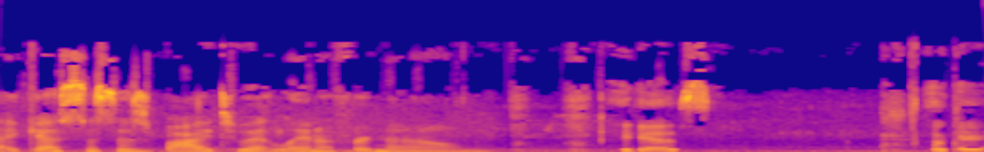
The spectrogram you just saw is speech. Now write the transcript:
I guess this is bye to Atlanta for now. I guess. Okay.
